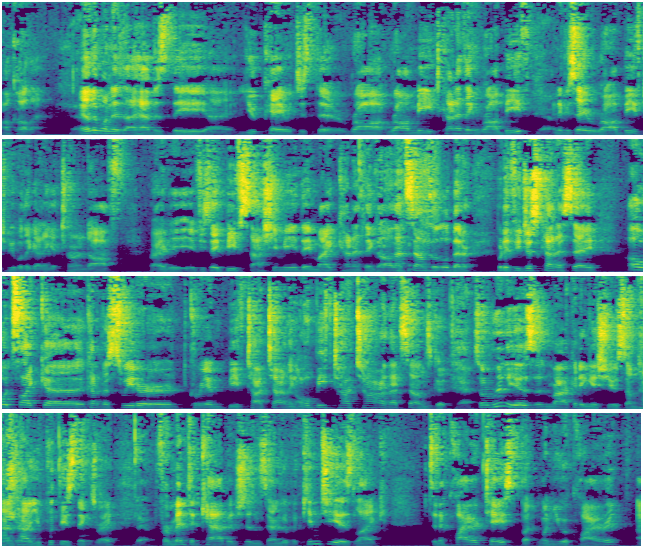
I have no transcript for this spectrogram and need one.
I'll call that. The other one is I have is the uh, yukhoe, which is the raw raw meat kind of thing, raw beef. And if you say raw beef to people, they're gonna get turned off, right? If you say beef sashimi, they might kind of think, oh, that sounds a little better. But if you just kind of say, oh, it's like uh, kind of a sweeter Korean beef tartare, and they go, oh, beef tartare, that sounds good. Yeah. So it really is a marketing issue sometimes Sure. how you put these things, right? Yeah. Fermented cabbage doesn't sound good, but kimchi is like it's an acquired taste, but when you acquire it, uh,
